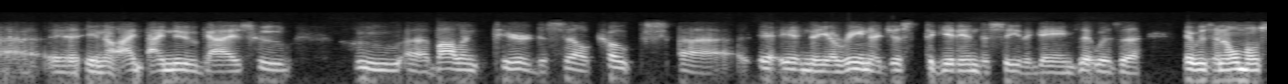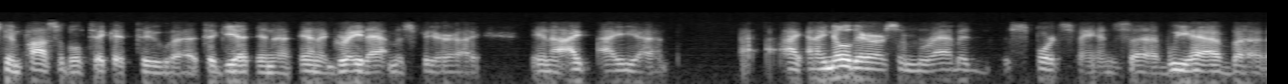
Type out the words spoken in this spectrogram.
uh, you know, I I knew guys who who uh, volunteered to sell cokes uh, in the arena just to get in to see the games. It was a it was an almost impossible ticket to uh, to get in a in a great atmosphere. I you know I I uh, I I know there are some rabid sports fans. Uh, we have uh,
